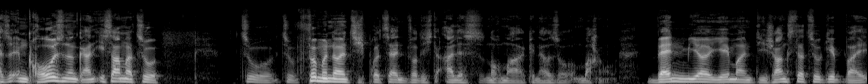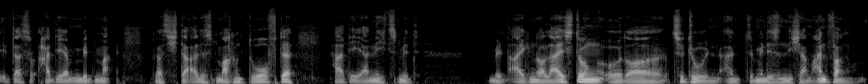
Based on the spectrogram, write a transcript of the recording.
also im Großen und Ganzen, ich sag mal zu, zu, zu 95 Prozent würde ich alles nochmal genauso machen. Wenn mir jemand die Chance dazu gibt, weil das hatte ja mit, was ich da alles machen durfte, hatte ja nichts mit, mit eigener Leistung oder zu tun. Zumindest nicht am Anfang.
